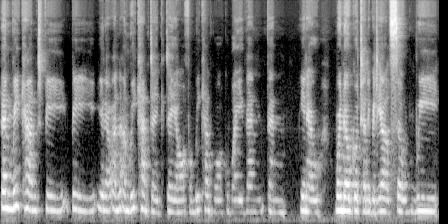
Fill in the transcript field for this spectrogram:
then we can't be be you know and, and we can't take day off and we can't walk away then then you know we're no good to anybody else so we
